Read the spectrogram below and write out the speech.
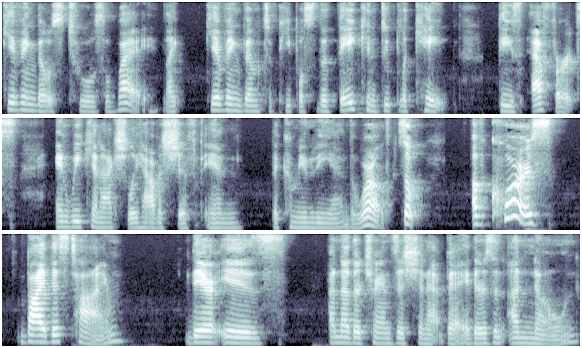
giving those tools away, like giving them to people so that they can duplicate these efforts and we can actually have a shift in the community and the world. So, of course, by this time, there is another transition at bay. There's an unknown.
